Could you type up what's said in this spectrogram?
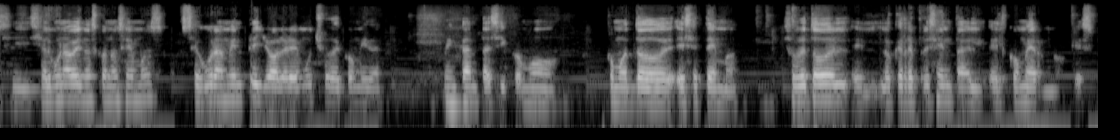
Si, si, alguna vez nos conocemos, seguramente yo hablaré mucho de comida. Me encanta así como, como todo ese tema. Sobre todo el, el, lo que representa el, el comer, ¿no? que es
